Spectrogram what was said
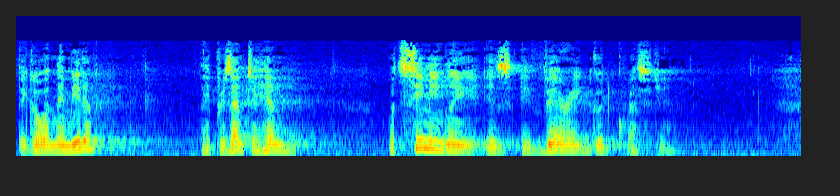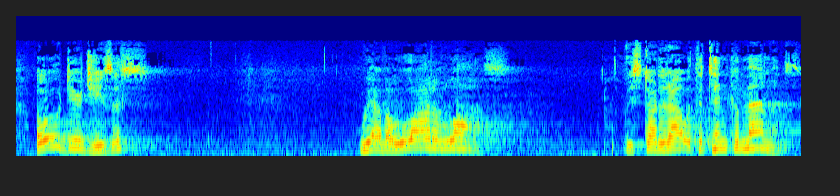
They go and they meet him. They present to him what seemingly is a very good question. Oh, dear Jesus, we have a lot of laws. We started out with the Ten Commandments,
